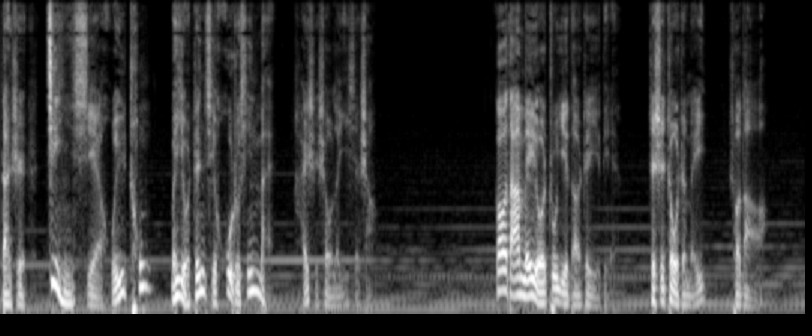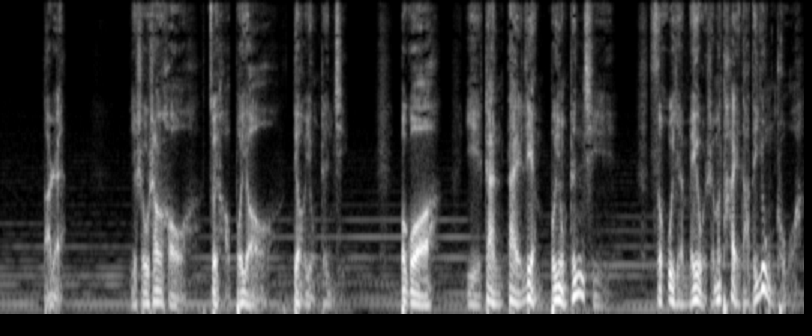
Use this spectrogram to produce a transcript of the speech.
但是进血回冲，没有真气护住心脉，还是受了一些伤。高达没有注意到这一点，只是皱着眉说道：“大人。”你受伤后最好不要调用真气，不过以战代练不用真气，似乎也没有什么太大的用处啊。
